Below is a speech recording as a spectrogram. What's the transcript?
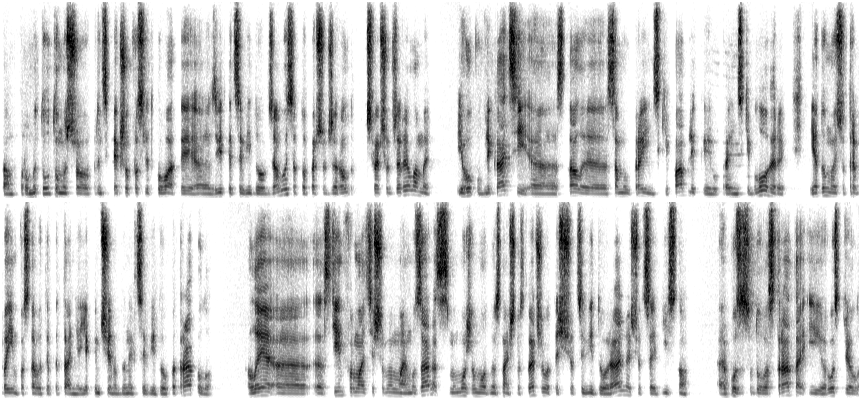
там про мету, тому що в принципі, якщо прослідкувати е, звідки це відео взялося, то першоджерел, першоджерелами його публікацій е, стали саме українські пабліки, українські блогери. Я думаю, що треба їм поставити питання, яким чином до них це відео потрапило. Але е, е, з тієї інформації, що ми маємо зараз, ми можемо однозначно стверджувати, що це відео реальне, що це дійсно позасудова страта і розстріл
